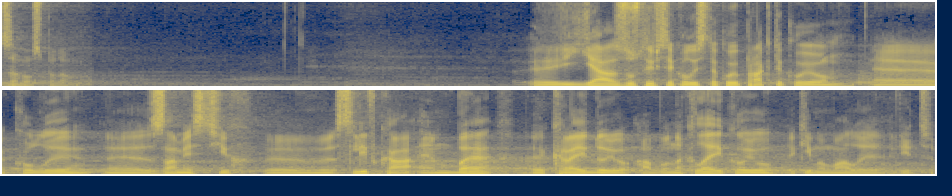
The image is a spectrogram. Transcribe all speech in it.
за Господом. Е, Я зустрівся колись з такою практикою, е, коли е, замість е, слів КМБ крейдою або наклейкою, які ми мали від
